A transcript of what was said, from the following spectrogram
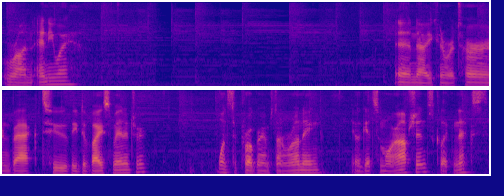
Run anyway. And now you can return back to the device manager. Once the program's done running, you'll get some more options. Click Next.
